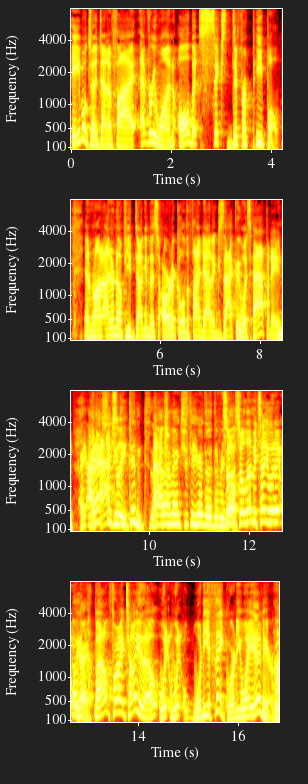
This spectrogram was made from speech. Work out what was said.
able to identify everyone, all but six different people. And Ron, I don't know if you dug in this article to find out exactly what's happening. I, I but actually, didn't. I- actu- I'm anxious to hear the the so, results. so let me tell you what it. Okay. Well, before I tell you though, what, what, what do you think? Where do you weigh in here? Who are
